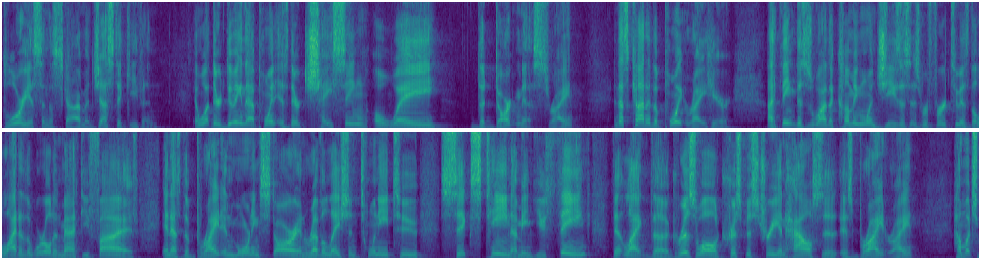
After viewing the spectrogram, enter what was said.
glorious in the sky, majestic even. And what they're doing at that point is they're chasing away the darkness, right? And that's kind of the point right here. I think this is why the coming one, Jesus, is referred to as the light of the world in Matthew 5 and as the bright and morning star in Revelation 22 16. I mean, you think that like the Griswold Christmas tree and house is, is bright, right? How much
